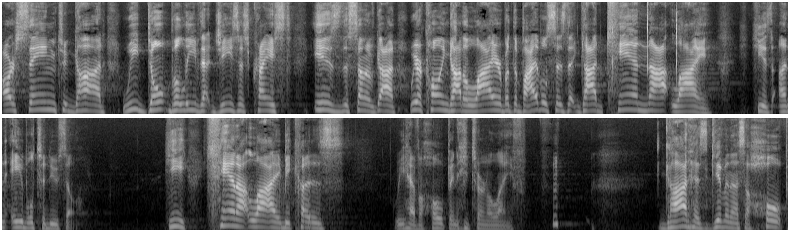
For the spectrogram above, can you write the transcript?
are saying to God, we don't believe that Jesus Christ is the Son of God, we are calling God a liar, but the Bible says that God cannot lie. He is unable to do so. He cannot lie because we have a hope in eternal life. God has given us a hope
